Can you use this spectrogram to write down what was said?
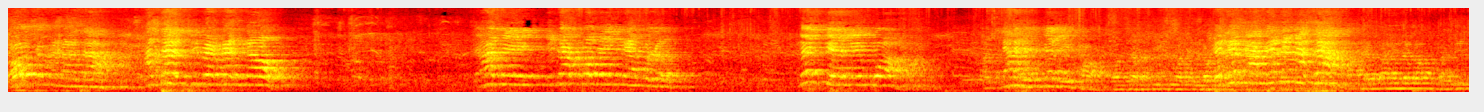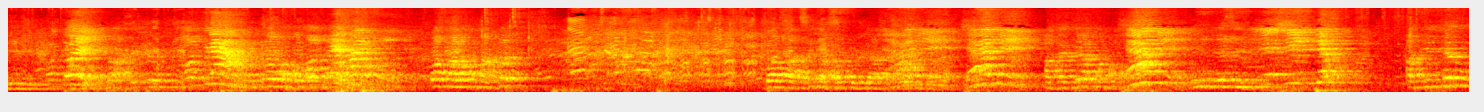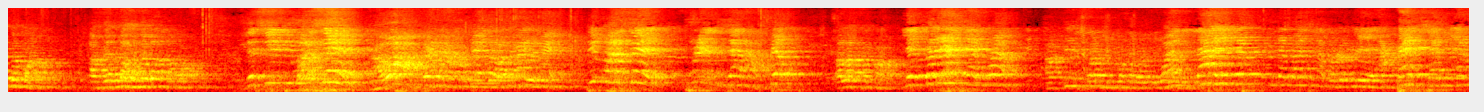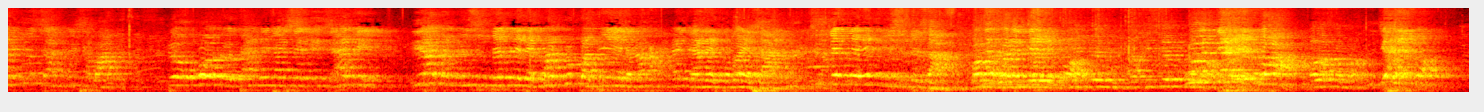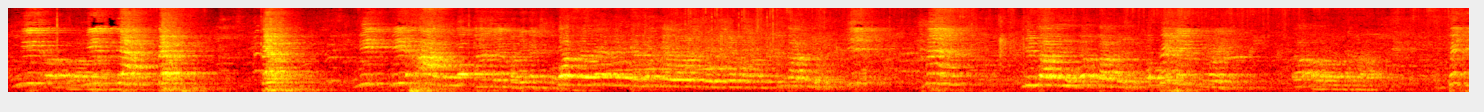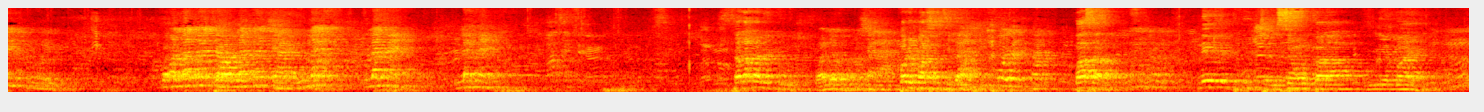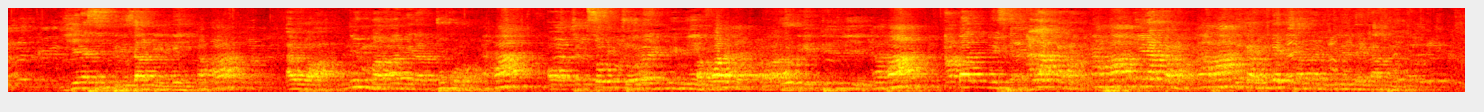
Okay. Masih. Awak. Di masih. Prince Arab. Ne ya eh. Ye dugu cɛmisɛnw ka ɲɛmaa ye. Jeunesse. Ayiwa ni mankan kɛra du kɔnɔ. Ɔ cɛmisɛnw jɔyɔrɔ ye min ye. O de ye delili ye. An b'a ɲini fɛ ala kama. Kira kama. I ka nin kɛ tiɲɛ na nin kelen tɛ k'a kɔnɔ.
